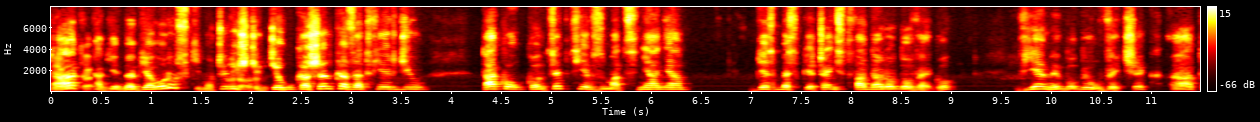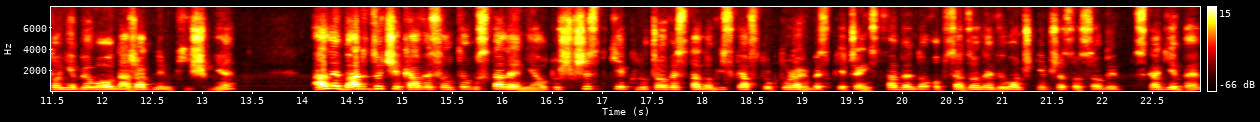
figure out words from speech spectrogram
Tak, KGB białoruskim, oczywiście, gdzie Łukaszenka zatwierdził taką koncepcję wzmacniania bezpieczeństwa narodowego. Wiemy, bo był wyciek, a to nie było na żadnym piśmie, ale bardzo ciekawe są te ustalenia. Otóż wszystkie kluczowe stanowiska w strukturach bezpieczeństwa będą obsadzone wyłącznie przez osoby z KGB.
